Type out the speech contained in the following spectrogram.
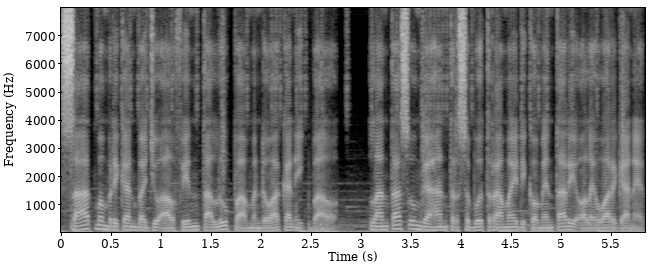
Saat memberikan baju Alvin tak lupa mendoakan Iqbal. Lantas unggahan tersebut ramai dikomentari oleh warganet.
